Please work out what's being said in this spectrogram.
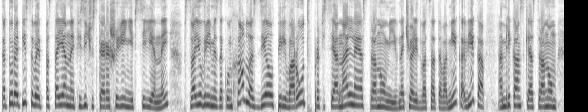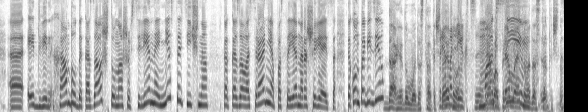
который описывает постоянное физическое расширение Вселенной. В свое время закон Хаббла сделал переворот в профессиональной астрономии. В начале 20 века, американский астроном э, Эдвин Хаббл доказал, что наша Вселенная не статична, как казалось ранее, постоянно расширяется. Так он победил? Да, я думаю, достаточно Прямо этого. лекция. Прямо, Максим, прямо этого достаточно.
